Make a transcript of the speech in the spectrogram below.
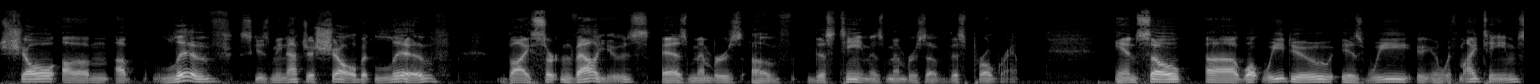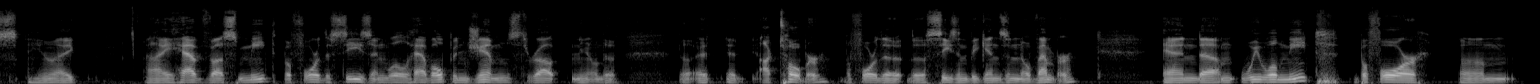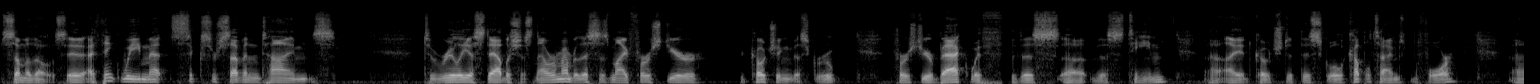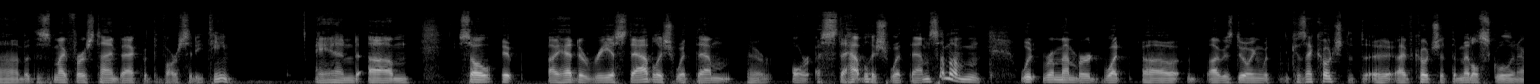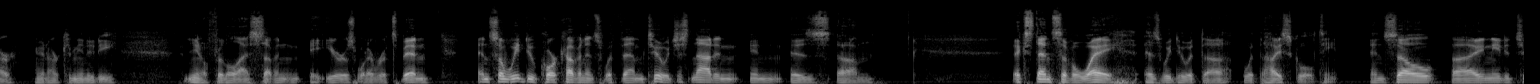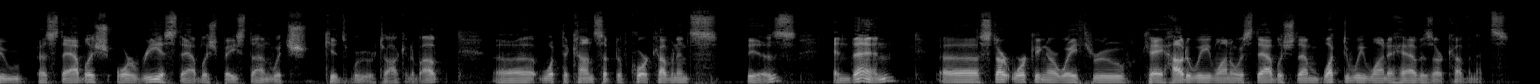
show um, live, excuse me, not just show, but live by certain values as members of this team, as members of this program. And so, uh, what we do is we, you know, with my teams, you know, I I have us meet before the season. We'll have open gyms throughout, you know, the uh, October before the the season begins in November, and um, we will meet before um, some of those. I think we met six or seven times to really establish this. Now, remember, this is my first year coaching this group. First year back with this uh, this team. Uh, I had coached at this school a couple times before, uh, but this is my first time back with the varsity team, and um, so it, I had to reestablish with them or, or, establish with them. Some of them would remembered what uh, I was doing with because I coached. At the, uh, I've coached at the middle school in our in our community, you know, for the last seven eight years, whatever it's been and so we do core covenants with them too, just not in in as um, extensive a way as we do with the with the high school team. And so I needed to establish or reestablish, based on which kids we were talking about, uh, what the concept of core covenants is, and then uh, start working our way through. Okay, how do we want to establish them? What do we want to have as our covenants?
